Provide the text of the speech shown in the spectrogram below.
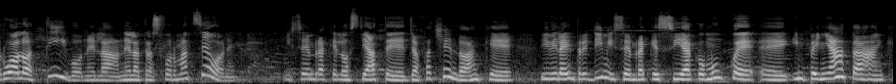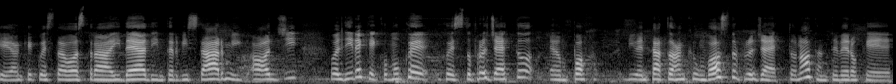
ruolo attivo nella, nella trasformazione mi sembra che lo stiate già facendo, anche Vivila in 3D mi sembra che sia comunque eh, impegnata anche, anche, questa vostra idea di intervistarmi oggi, vuol dire che comunque questo progetto è un po' diventato anche un vostro progetto, no? tant'è vero che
